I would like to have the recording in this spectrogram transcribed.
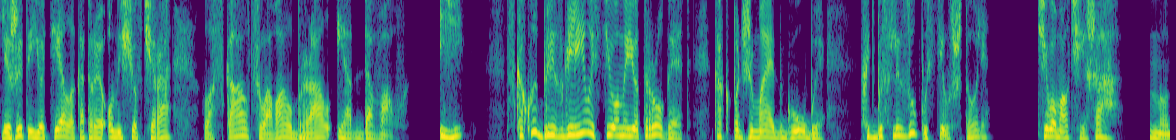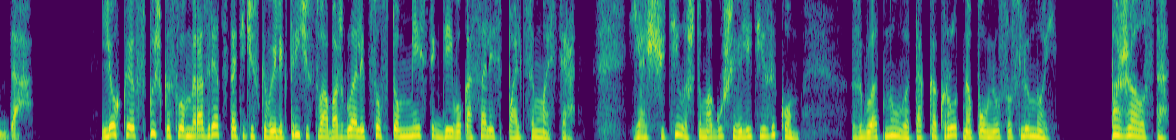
лежит ее тело, которое он еще вчера ласкал, целовал, брал и отдавал. И с какой брезгливостью он ее трогает, как поджимает губы. Хоть бы слезу пустил, что ли? Чего молчишь, а? Ну да. Легкая вспышка, словно разряд статического электричества, обожгла лицо в том месте, где его касались пальцы мастера. Я ощутила, что могу шевелить языком. Сглотнула, так как рот наполнился слюной. Пожалуйста,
